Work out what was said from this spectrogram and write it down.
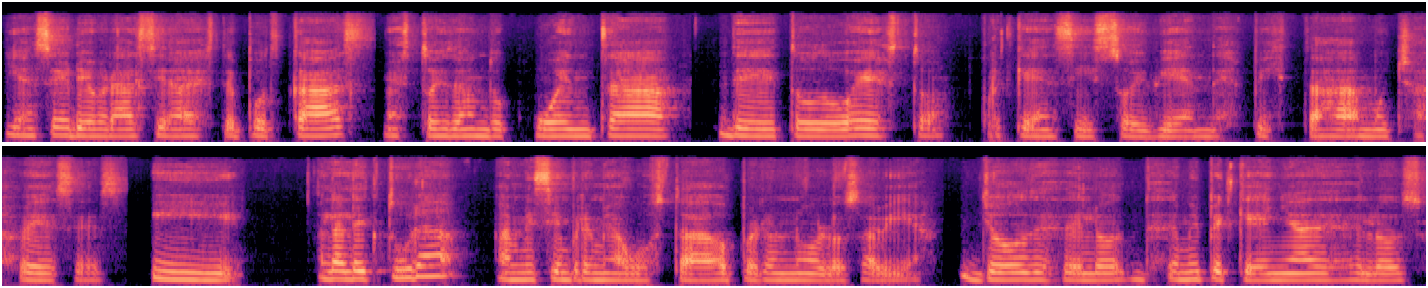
Y en serio, gracias a este podcast me estoy dando cuenta de todo esto, porque en sí soy bien despistada muchas veces. Y la lectura a mí siempre me ha gustado, pero no lo sabía. Yo desde, lo, desde muy pequeña, desde los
